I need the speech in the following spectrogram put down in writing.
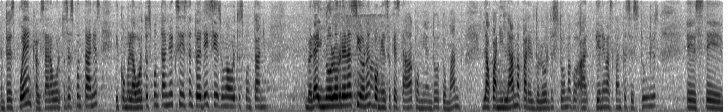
Entonces pueden causar abortos espontáneos y como el aborto espontáneo existe, entonces de ahí sí es un aborto espontáneo, ¿verdad? Y no lo relacionan con eso que estaba comiendo o tomando. La juanilama para el dolor de estómago ah, tiene bastantes estudios. Este,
